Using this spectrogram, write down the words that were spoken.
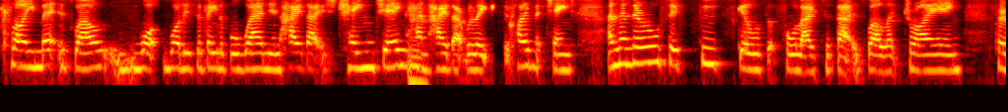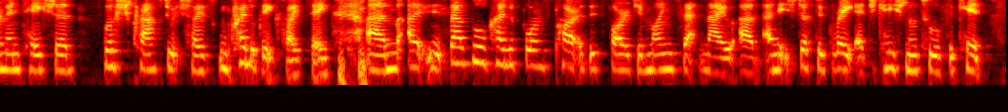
climate as well, what what is available when and how that is changing mm. and how that relates to climate change. And then there are also food skills that fall out of that as well, like drying, fermentation, bushcraft, which sounds incredibly exciting. um, that's all kind of forms part of this foraging mindset now, um, and it's just a great educational tool for kids.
